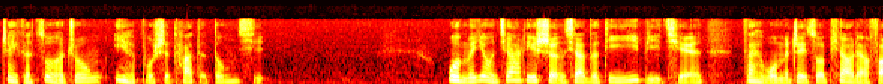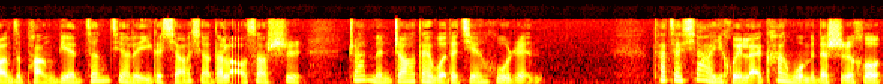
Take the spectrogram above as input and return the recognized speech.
这个座钟也不是他的东西。我们用家里省下的第一笔钱，在我们这所漂亮房子旁边增建了一个小小的牢骚室。专门招待我的监护人，他在下一回来看我们的时候，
